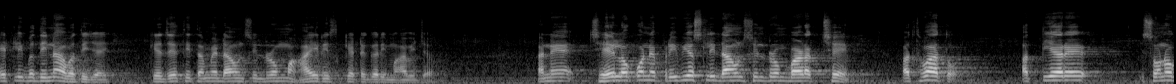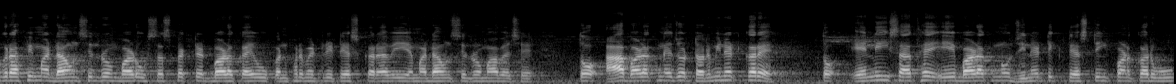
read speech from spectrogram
એટલી બધી ના વધી જાય કે જેથી તમે ડાઉન સિન્ડ્રોમમાં હાઈ રિસ્ક કેટેગરીમાં આવી જાઓ. અને જે લોકોને પ્રિવિયસલી ડાઉન સિન્ડ્રોમ બાળક છે, અથવા તો અત્યારે સોનોગ્રાફીમાં ડાઉન સિન્ડ્રોમ વાળું સસ્પેક્ટેડ બાળક આવ્યું કન્ફર્મેટરી ટેસ્ટ કરાવી, એમાં ડાઉન સિન્ડ્રોમ આવે છે. તો આ બાળકને જો ટર્મિનેટ કરે, તો એની સાથે એ બાળકનું જીનેટિક ટેસ્ટિંગ પણ કરવું,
